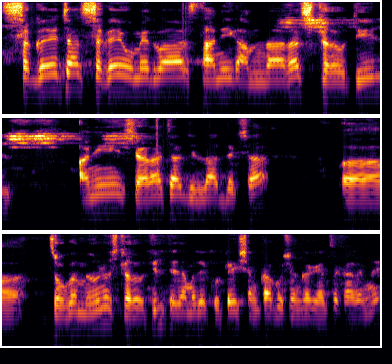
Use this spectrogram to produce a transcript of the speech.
सगळेच्या सगळे उमेदवार स्थानिक आमदारच ठरवतील आणि शहराच्या जिल्हा अध्यक्षा अं, चौघं मिळूनच ठरवतील. त्याच्यामध्ये कुठेही शंका कुशंका घ्यायचं कारण नाही.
